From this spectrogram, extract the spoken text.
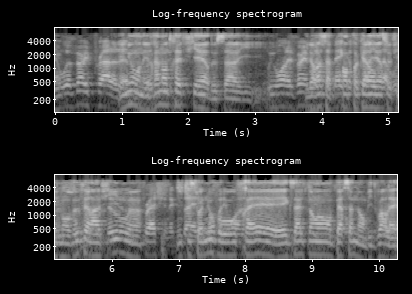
And we're very proud of that. Et nous, on est vraiment très fiers de ça. Il, aura sa to make propre carrière, that ce film. On veut faire un new film and euh, qui soit nouveau, frais et exaltant. Personne n'a envie de voir la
